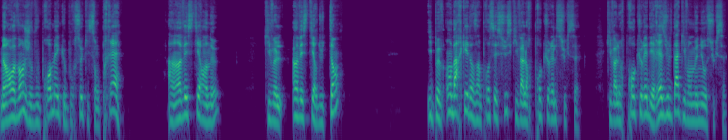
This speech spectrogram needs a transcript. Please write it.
mais en revanche, je vous promets que pour ceux qui sont prêts à investir en eux, qui veulent investir du temps, ils peuvent embarquer dans un processus qui va leur procurer le succès qui va leur procurer des résultats qui vont mener au succès.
